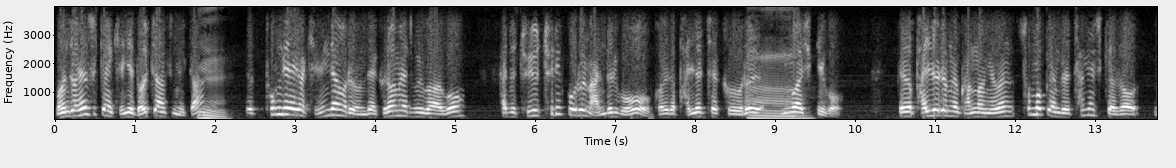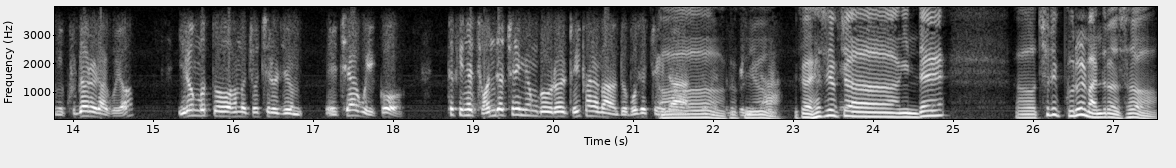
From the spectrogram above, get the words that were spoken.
먼저 해수욕장이 굉장히 넓지 않습니까? 예. 통제가 굉장히 어려운데 그럼에도 불구하고 하여튼 주요 출입구를 만들고 거기서 반려 체크를 아. 의무화시키고 그래서 반려이 없는 관광객은 손목밴드를 착용시켜서 구별을 하고요. 이런 것도 한번 조치를 좀 취하고 있고 특히 이제 전자 출입 명부를 도입하는 방안도 모색 중이다. 아, 그렇군요. 그러니까 해수욕장인데 어, 출입구를 만들어서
